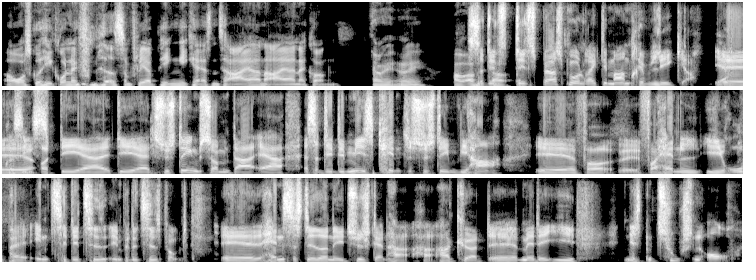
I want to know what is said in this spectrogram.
og overskud helt grundlæggende som flere penge i kassen til ejeren, og ejeren af kongen. Okay, okay. Og, og, så det, det er et spørgsmål rigtig meget om privilegier. Ja, præcis. Øh, og det er, det er et system, som der er, altså det er det mest kendte system, vi har øh, for, øh, for handel i Europa indtil det tid, ind på det tidspunkt. Øh, Hansestederne i Tyskland har, har, har kørt øh, med det i næsten 1000 år.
